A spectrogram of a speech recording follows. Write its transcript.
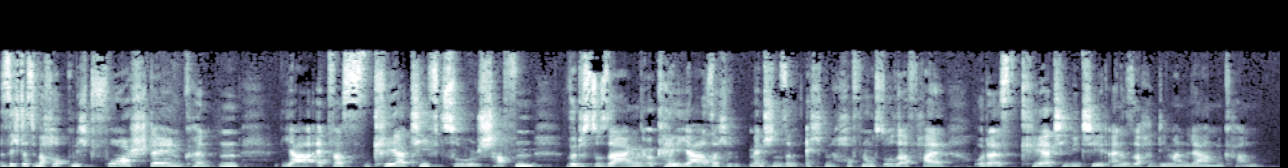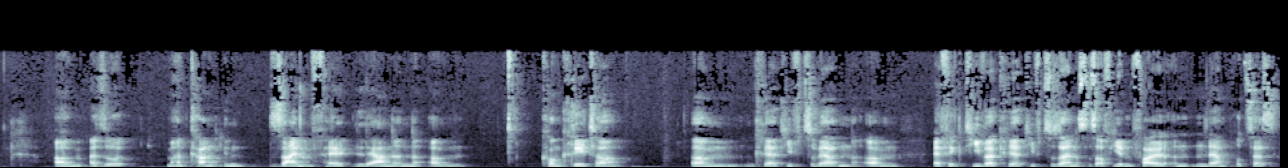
sich das überhaupt nicht vorstellen könnten, ja, etwas kreativ zu schaffen, würdest du sagen, okay, ja, solche Menschen sind echt ein hoffnungsloser Fall oder ist Kreativität eine Sache, die man lernen kann? Ähm, also man kann in seinem Feld lernen, ähm, konkreter ähm, kreativ zu werden, ähm, effektiver kreativ zu sein. Das ist auf jeden Fall ein, ein Lernprozess.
